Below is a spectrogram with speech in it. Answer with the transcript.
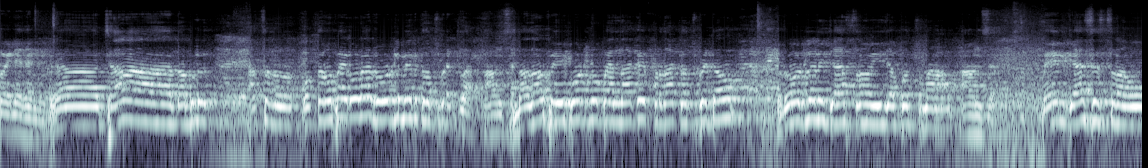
పోయలేదండి. చాలా డబ్బులు అసలు ఒక్క రూపాయి కూడా రోడ్ల మీద ఖర్చు పెట్టలా. దాదాపు వెయ్యి కోట్ల రూపాయల దాకా ఇప్పుడు దాకా ఖర్చు పెట్టాం. రోడ్లని చేస్తున్నాం ఇది చెప్పొచ్చు మనం. అవును సార్. మెయిన్ గ్యాస్ ఇస్తున్నాము.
